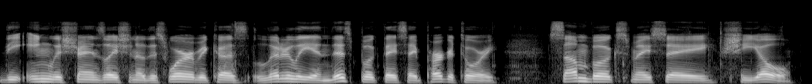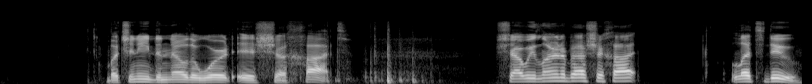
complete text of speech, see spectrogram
the English translation of this word because literally in this book they say purgatory. Some books may say Sheol, but you need to know the word is shachat. Shall we learn about Shechat? Let's do.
